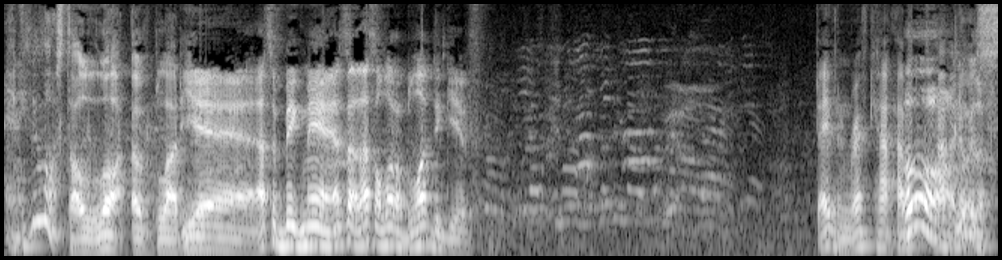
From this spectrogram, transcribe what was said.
man, he lost a lot of blood here. Yeah, that's a big man. That's a, that's a lot of blood to give. David and Ref Cat having, Oh, having to assist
